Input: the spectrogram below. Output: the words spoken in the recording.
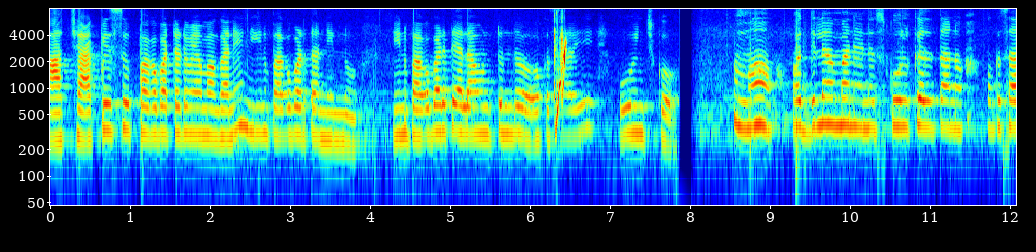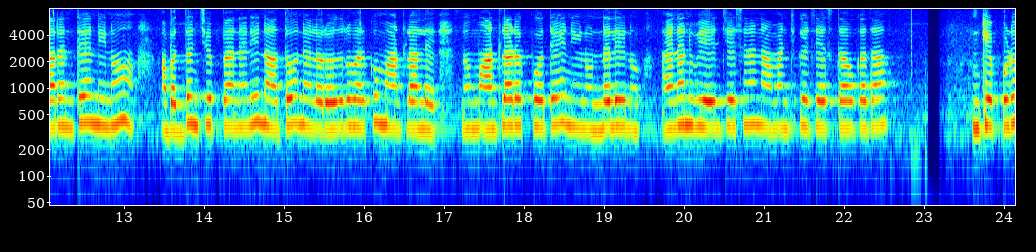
ఆ చాక్పీస్ పగబట్టడమేమో కానీ నేను పగబడతాను నిన్ను. నేను పగబడితే ఎలా ఉంటుందో ఒకసారి ఊహించుకో. అమ్మా వద్దులే అమ్మా నేను స్కూల్కి వెళ్తాను. ఒకసారి అంటే నేను అబద్ధం చెప్పానని నాతో నెల రోజుల వరకు మాట్లాడలే. నువ్వు మాట్లాడకపోతే నేను ఉండలేను. అయినా నువ్వు ఏం చేసినా నా మంచిగా చేస్తావు కదా. ఇంకెప్పుడు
